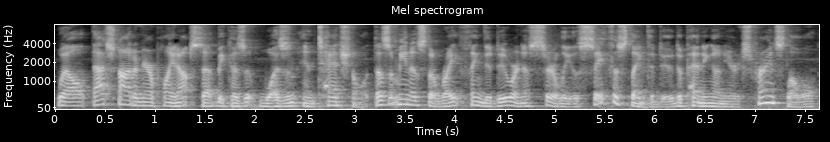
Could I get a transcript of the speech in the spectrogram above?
well, that's not an airplane upset because it wasn't intentional. It doesn't mean it's the right thing to do or necessarily the safest thing to do, depending on your experience level.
